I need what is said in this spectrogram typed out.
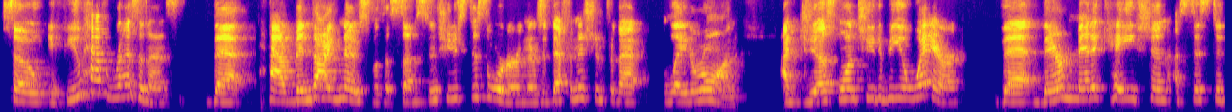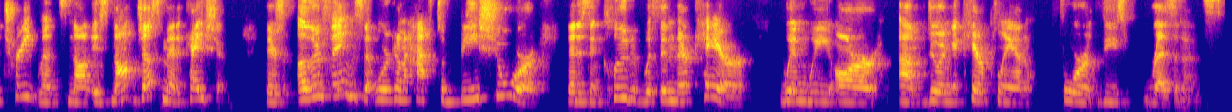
So if you have residents that have been diagnosed with a substance use disorder, and there's a definition for that later on. I just want you to be aware that their medication assisted treatments not is not just medication. There's other things that we're going to have to be sure that is included within their care when we are um, doing a care plan for these residents.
